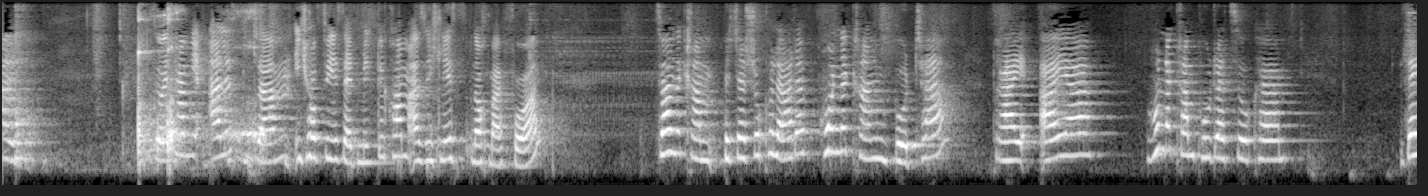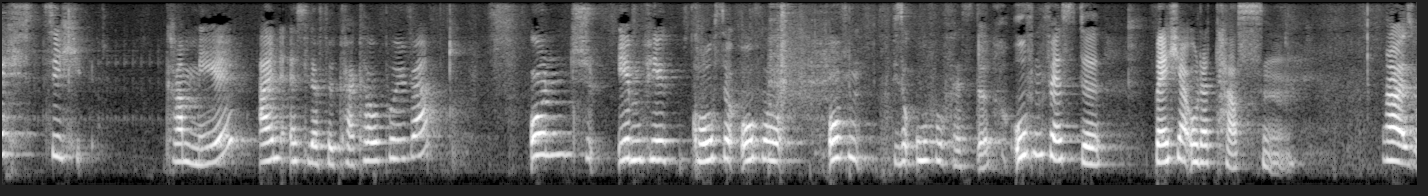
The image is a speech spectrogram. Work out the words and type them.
Also. So, jetzt haben wir alles zusammen. Ich hoffe, ihr seid mitgekommen. Also, ich lese es nochmal vor. 200 Gramm Bitterschokolade, 100 Gramm Butter, 3 Eier, 100 Gramm Puderzucker, 60 Gramm Mehl, ein Esslöffel Kakaopulver und eben vier große Ofo, Ofen, diese Ofo-feste, ofenfeste Becher oder Tassen. Also,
